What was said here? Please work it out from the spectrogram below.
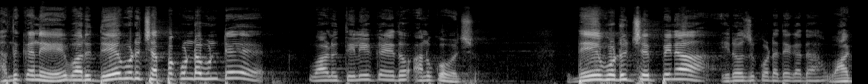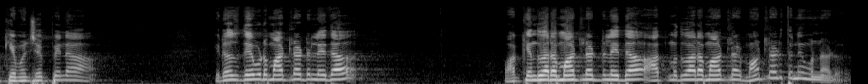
అందుకనే వారు దేవుడు చెప్పకుండా ఉంటే వాళ్ళు తెలియక ఏదో అనుకోవచ్చు. దేవుడు చెప్పినా ఈరోజు కూడా అదే కదా వాక్యము చెప్పినా ఈరోజు దేవుడు మాట్లాడలేదా? వాక్యం ద్వారా మాట్లాడలేదా? ఆత్మ ద్వారా మాట్లా మాట్లాడుతూనే ఉన్నాడు.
